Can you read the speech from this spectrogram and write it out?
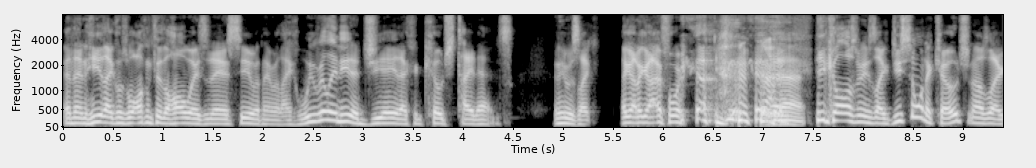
And then he like was walking through the hallways at ASU, and they were like, we really need a GA that could coach tight ends. And he was like, I got a guy for you. And then Yeah. he calls me, he's like, do you still want to coach? And I was like,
